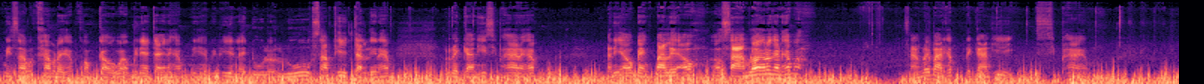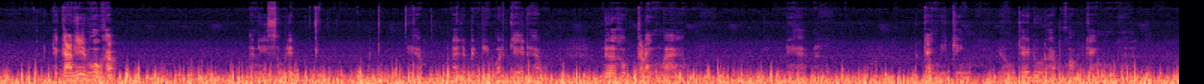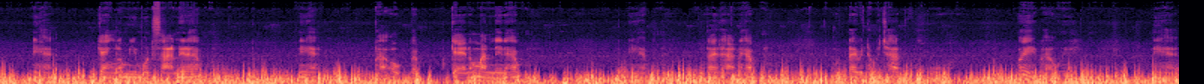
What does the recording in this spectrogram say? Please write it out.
ไม่ทราบว่าคราบอะไรครับ ความเก่าว่าไม่แน่ใจนะครับนี่ครับพี่ๆอะไรดูแล้วรู้ทราบที่จัดเลยนะครับ รายการที่สิบห้านะครับ อันนี้เอาแบ่งปันเลยเอาเอาสามร้อยแล้วกันครับสามร้อยบาทครับรายการที่สิบห้าครับรา ยการที่หกครับ อันนี้สมเด็จนี่ครับ น่าจะเป็นพิมพ์วัดเกตนะครับ เนื้อเขาแกร่งมากครับ นี่ฮะแกร่งจริงๆเดี๋ยวผมจะให้ดูนะครับ ความแกร่งนี่ฮะแกร่งแล้วมีมวลสารด้วยนะครับ นี่ฮะผ้าออกแบบแก่น้ำมันเลยนะครับนี่ครับใต้ฐานนะครับ กดได้เป็นธรรมชาติโอ้โหเฮ้ยผ้าองค์นี้ นี่ฮะ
